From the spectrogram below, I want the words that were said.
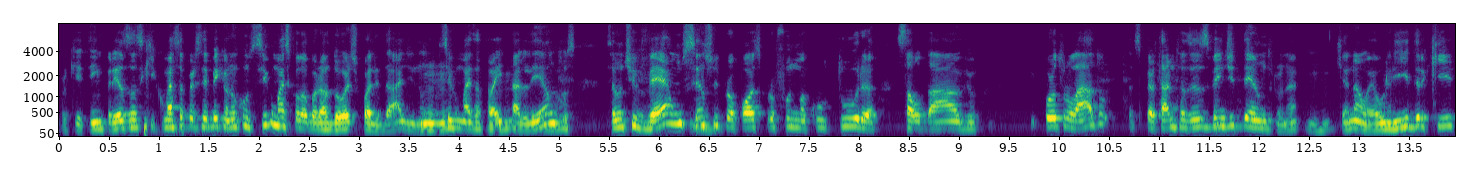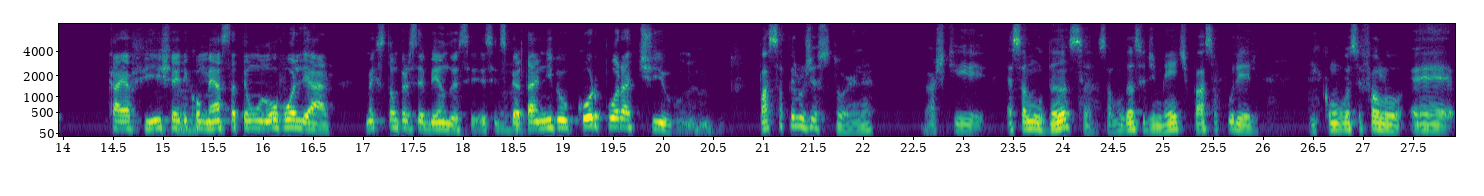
Porque tem empresas que começam a perceber que eu não consigo mais colaboradores de qualidade, não uhum. consigo mais atrair uhum. talentos uhum. Se não tiver um senso de propósito profundo, uma cultura saudável. E por outro lado, despertar muitas vezes vem de dentro, né? Uhum. Que é, não, é o líder que cai a ficha, ele Uhum. começa a ter um novo olhar. Como é que vocês estão percebendo esse, esse Uhum. despertar a nível corporativo? Né? passa pelo gestor, né? Eu acho que essa mudança, essa mudança de mente passa por ele. E como você falou, é,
